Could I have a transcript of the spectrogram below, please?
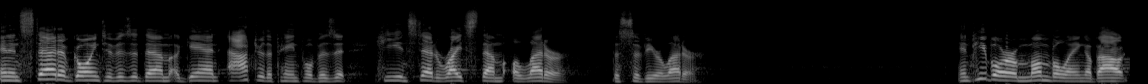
And instead of going to visit them again after the painful visit, he instead writes them a letter, the severe letter. And people are mumbling about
